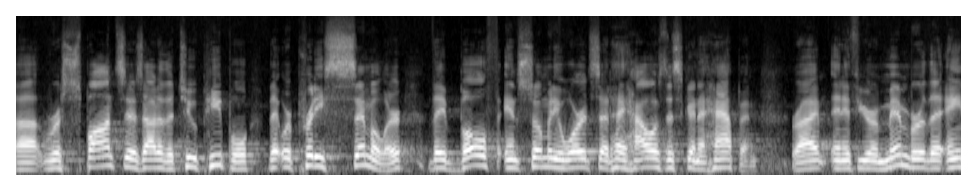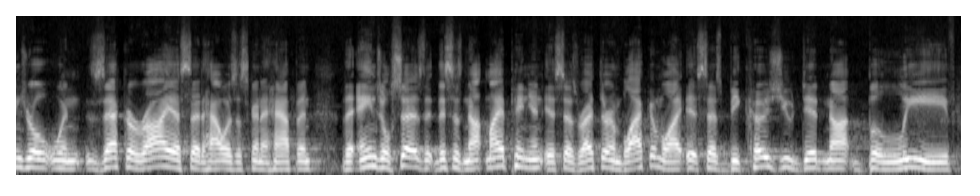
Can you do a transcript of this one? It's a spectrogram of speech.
uh, responses out of the two people that were pretty similar. They both, in so many words, said, Hey, how is this going to happen? Right? And if you remember, the angel, when Zechariah said, How is this going to happen? The angel says that this is not my opinion. It says right there in black and white, it says, Because you did not believe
